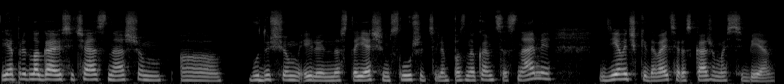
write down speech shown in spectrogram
Я предлагаю сейчас нашим э, будущим или настоящим слушателям познакомиться с нами. Девочки, давайте расскажем о себе.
